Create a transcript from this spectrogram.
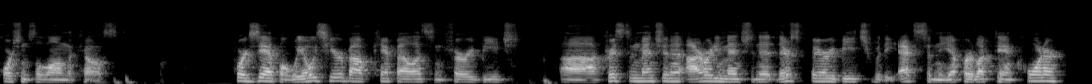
portions along the coast. For example, we always hear about Camp Ellis and Ferry Beach. Uh, Kristen mentioned it. I already mentioned it. There's Ferry Beach with the X in the upper left-hand corner.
